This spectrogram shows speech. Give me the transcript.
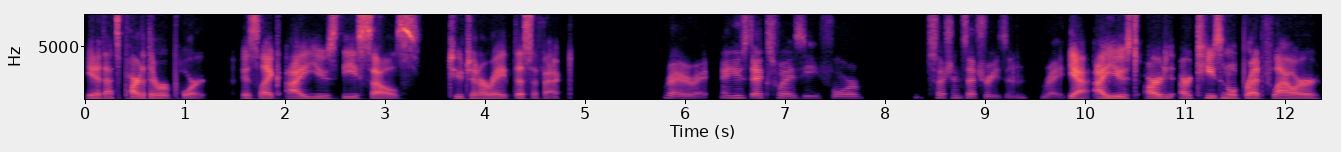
You know, that's part of their report. Is like, I use these cells to generate this effect. Right, right, right. I used XYZ for such and such reason. Right. Yeah, I used art- artisanal bread flour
